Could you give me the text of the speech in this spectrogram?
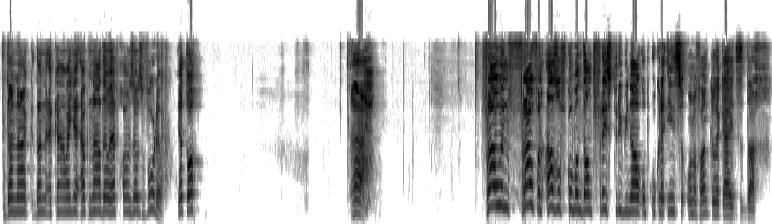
Dan, dan kan, weet je, elk nadeel heeft gewoon zo zijn voordeel. Ja, toch? Ah. Vrouwen, vrouw van Azov-commandant vreest tribunaal op Oekraïnse onafhankelijkheidsdag.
